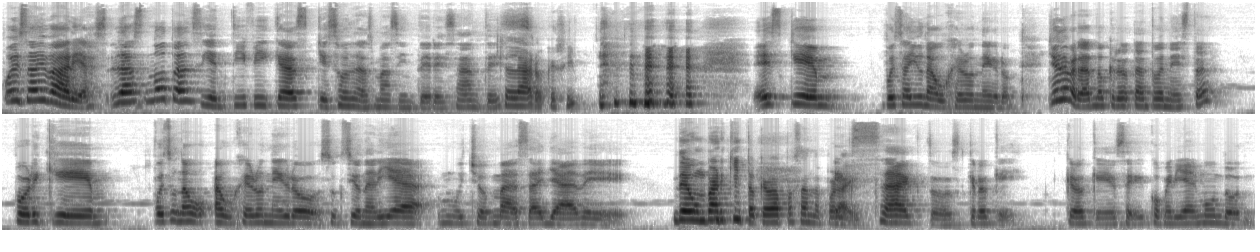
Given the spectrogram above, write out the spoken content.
pues hay varias. Las no tan científicas que son las más interesantes. Claro que sí. es que pues hay un agujero negro. Yo de verdad no creo tanto en esta porque pues un agujero negro succionaría mucho más allá de de un barquito que va pasando por ahí. Exacto, creo que creo que se comería el mundo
